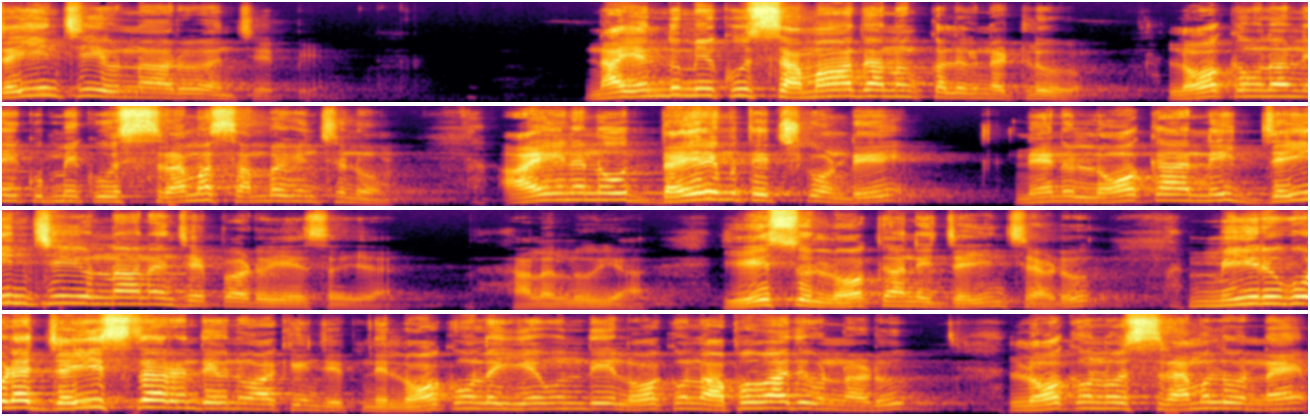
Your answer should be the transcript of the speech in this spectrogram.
జయించి ఉన్నారు అని చెప్పి. నా ఎందు మీకు సమాధానం కలిగినట్లు లోకంలో నీకు మీకు శ్రమ సంభవించును. ఆయనను ధైర్యం తెచ్చుకోండి. నేను లోకాన్ని జయించి ఉన్నానని చెప్పాడు ఏసయ్య హలలుయ యేసు లోకాన్ని జయించాడు. మీరు కూడా జయిస్తారని దేవుని వాక్యం చెప్తుంది. లోకంలో ఏముంది? లోకంలో అపవాది ఉన్నాడు. లోకంలో శ్రమలు ఉన్నాయి.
